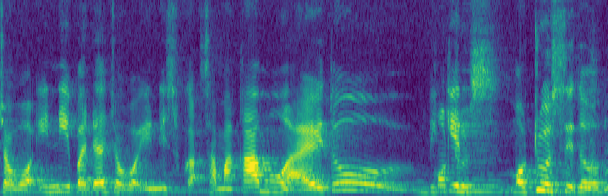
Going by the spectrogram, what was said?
cowok ini pada cowok ini suka sama kamu ah itu bikin modus, itu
